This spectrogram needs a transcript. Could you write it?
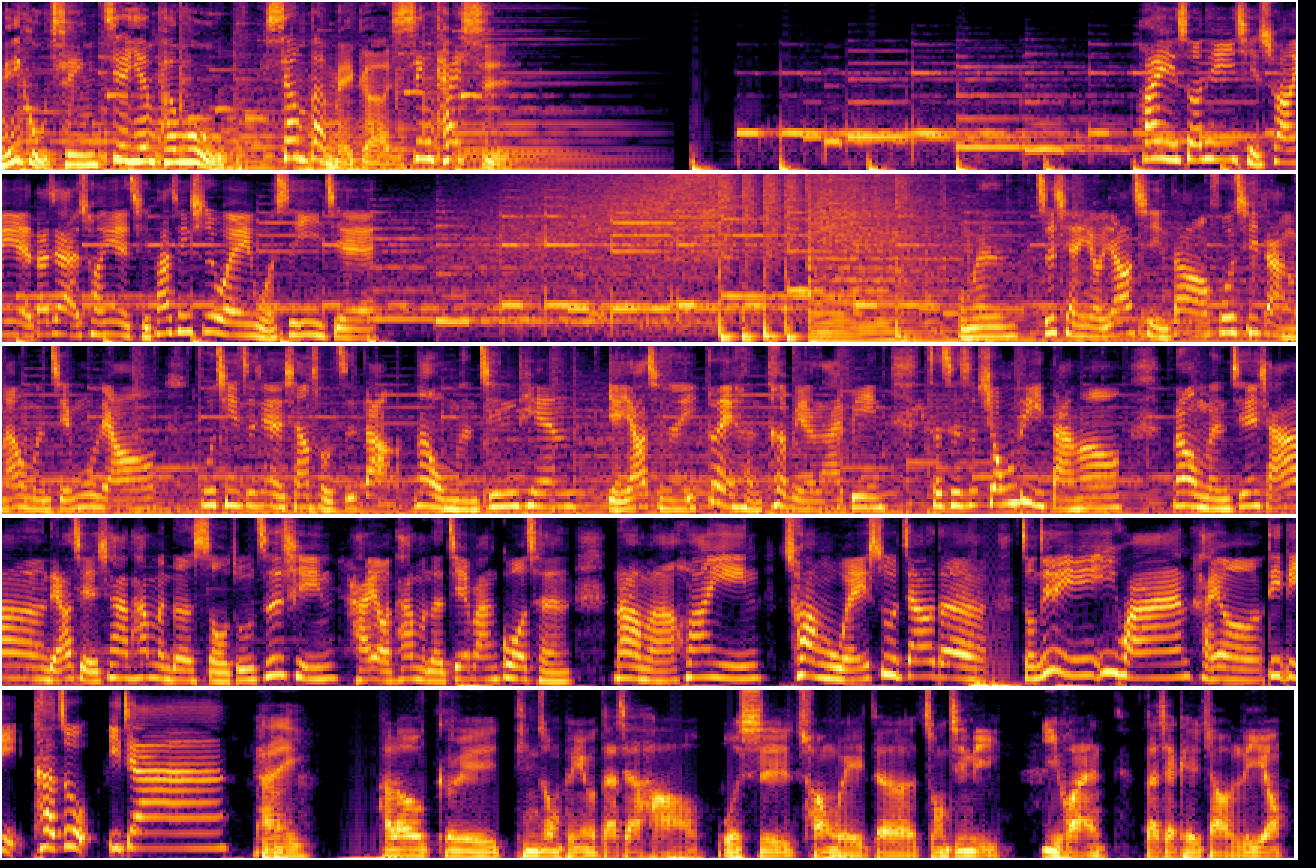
尼古清戒烟喷雾，相伴每个新开始。欢迎收听一起创业，大家来创业启发新思维，我是易杰。我们之前有邀请到夫妻档来我们节目聊夫妻之间的相处之道。那我们今天也邀请了一对很特别的来宾，这次是兄弟档哦。那我们今天想要了解一下他们的手足之情，还有他们的接班过程。那我们欢迎创维塑胶的总经理易环，还有弟弟特助一家。嗨，Hello，各位听众朋友，大家好，我是创维的总经理易环，大家可以叫我 Leon。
